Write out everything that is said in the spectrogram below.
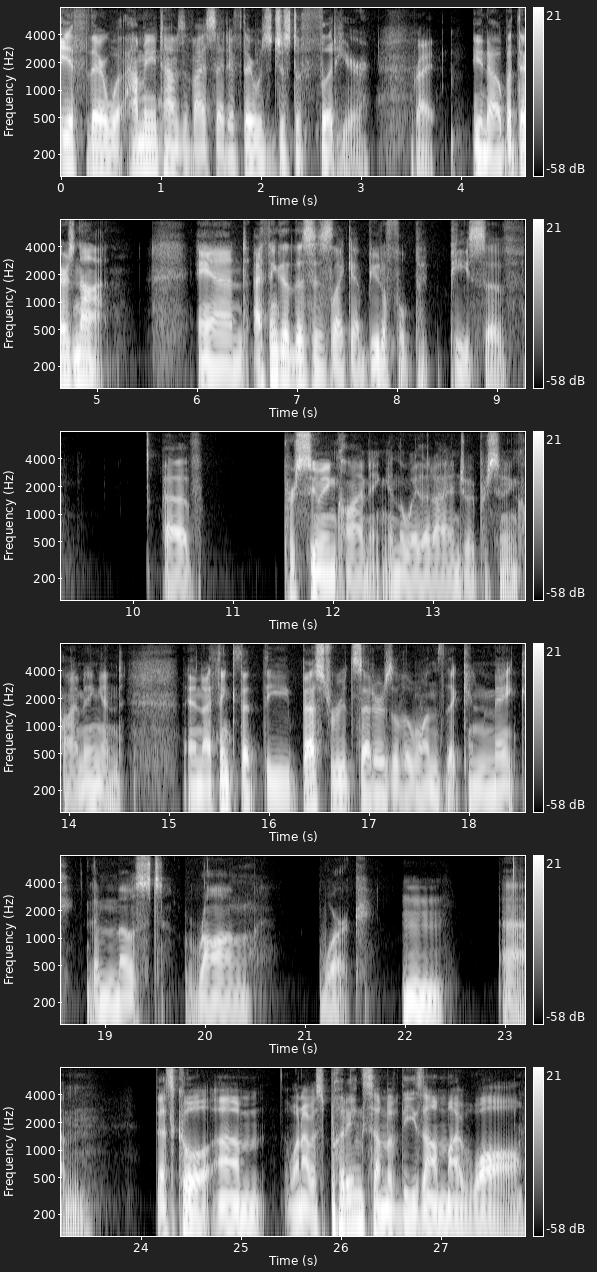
if there was, how many times have I said if there was just a foot here, Right. you know, but there's not. And I think that this is like a beautiful p- piece of of pursuing climbing in the way that I enjoy pursuing climbing and and I think that the best route setters are the ones that can make the most wrong work. Mm. Um, That's cool. Um, when I was putting some of these on my wall,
